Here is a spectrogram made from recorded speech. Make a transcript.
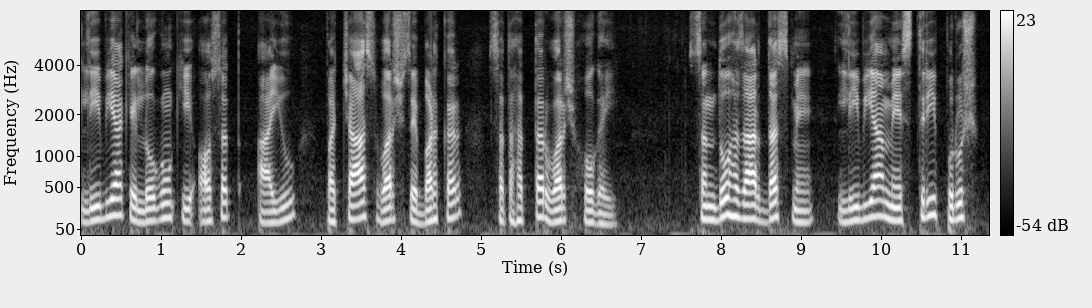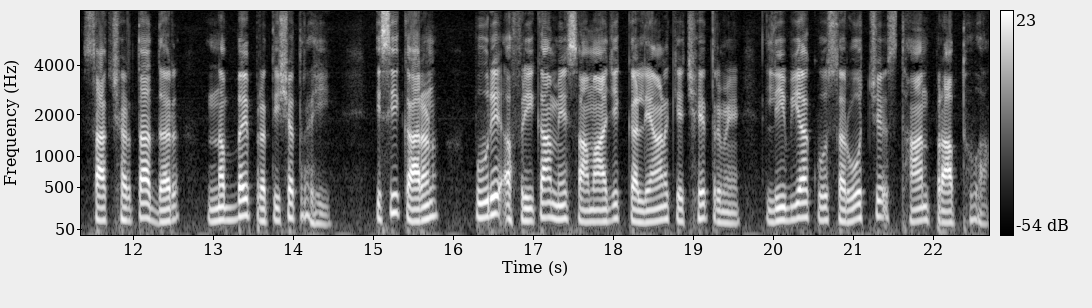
लीबिया के लोगों की औसत आयु 50 वर्ष से बढ़कर 77 वर्ष हो गई। सन 2010 में लीबिया में स्त्री पुरुष साक्षरता दर 90 प्रतिशत रही। इसी कारण पूरे अफ्रीका में सामाजिक कल्याण के क्षेत्र में लीबिया को सर्वोच्च स्थान प्राप्त हुआ।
